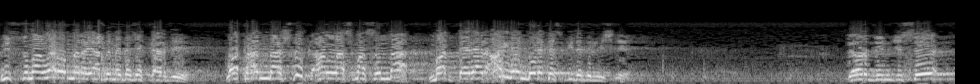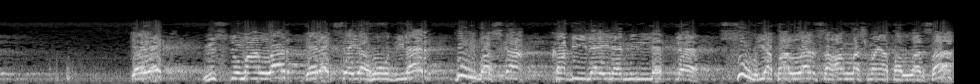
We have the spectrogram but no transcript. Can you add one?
Müslümanlar onlara yardım edeceklerdi. Vatandaşlık anlaşmasında maddeler aynen böyle tespit edilmişti. Dördüncüsü, gerek Müslümanlar gerekse Yahudiler bir başka kabileyle, milletle sulh yaparlarsa, anlaşma yaparlarsa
